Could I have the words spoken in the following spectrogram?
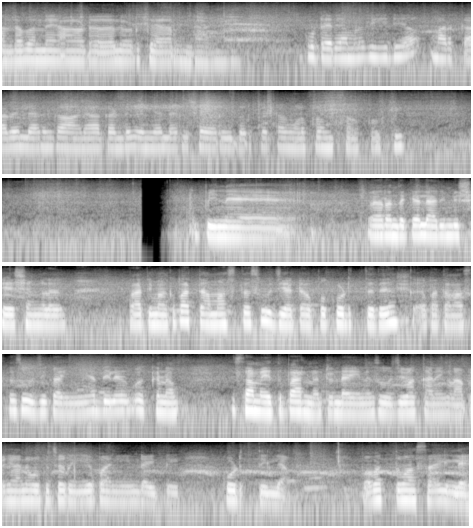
എന്താ പറഞ്ഞാൽ അവിടെ അതിലോട്ട് കയറുണ്ടായിരുന്നില്ല കൂട്ടുകാരെ നമ്മൾ വീഡിയോ മറക്കാതെ എല്ലാവരും കാണുക. കണ്ട് കഴിഞ്ഞാൽ എല്ലാവരും ഷെയർ ചെയ്തെടുക്കട്ടെ നമ്മളെ ഫ്രണ്ട്സൊക്കെ ഓക്കെ പിന്നെ വേറെ എന്തൊക്കെയാ എല്ലാവരും വിശേഷങ്ങൾ ഫാത്തിമാക്ക് പത്താം മാസത്തെ സൂചി കേട്ടോ ഇപ്പോൾ കൊടുത്തത്. പത്താം മാസത്തെ സൂചി കഴിഞ്ഞ് അതിൽ വെക്കണ. സമയത്ത് പറഞ്ഞിട്ടുണ്ടായിരുന്നു സൂചി വെക്കാനേക്കണം അപ്പോൾ ഞാൻ അവൾക്ക് ചെറിയ പനി ഉണ്ടായിട്ട് കൊടുത്തില്ല. അപ്പോൾ പത്ത് മാസമായില്ലേ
